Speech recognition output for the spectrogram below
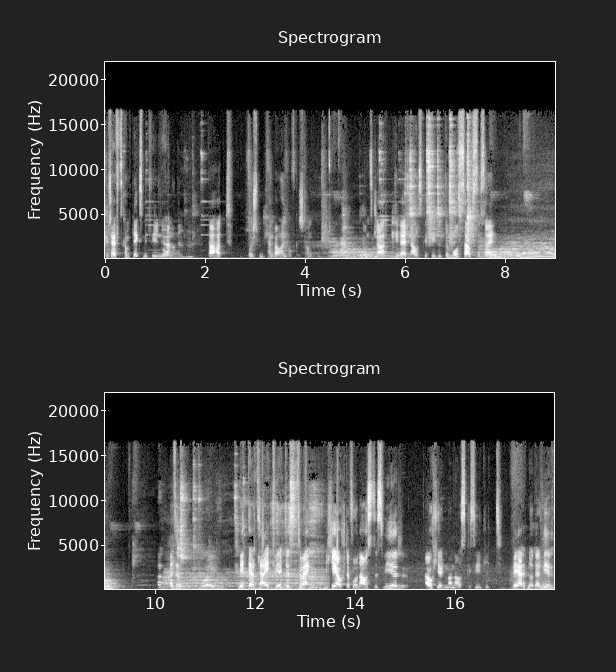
Geschäftskomplex mit vielen Ja. Wohnungen, da hat ursprünglich ein Bauernhof gestanden. Ganz klar, die werden ausgesiedelt und muss auch so sein. Also mit der Zeit wird es zu eng. Ich gehe auch davon aus, dass wir auch irgendwann ausgesiedelt werden oder wir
